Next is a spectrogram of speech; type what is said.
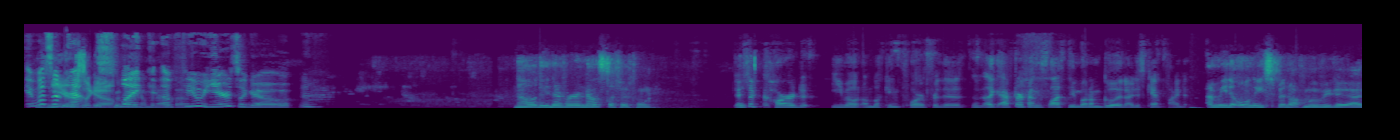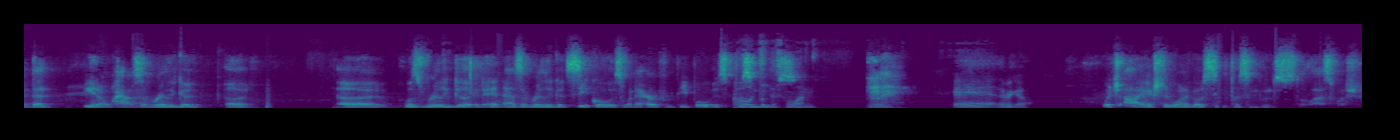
It wasn't Years ago. like a out, few years ago. No, they never announced a fifth one. There's a card emote I'm looking for for the like after I find this last emote, I'm good. I just can't find it. I mean, the only spin-off movie that that you know has a really good uh uh was really good and has a really good sequel is what I heard from people is Puss oh, in it's Boots, this one. yeah, there we go. which I actually want to go see Puss in Boots. The last question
